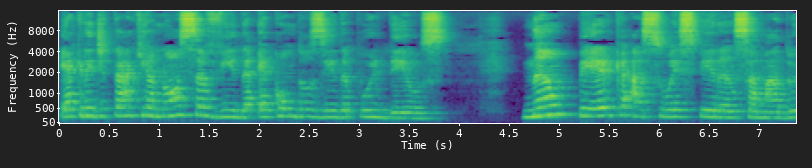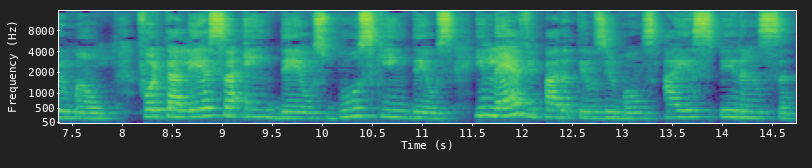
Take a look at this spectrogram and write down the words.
é acreditar que a nossa vida é conduzida por Deus. Não perca a sua esperança, amado irmão. Fortaleça em Deus, busque em Deus e leve para teus irmãos a esperança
